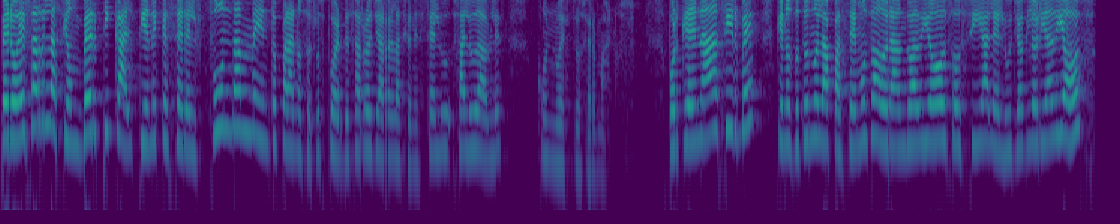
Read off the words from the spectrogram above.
Pero esa relación vertical tiene que ser el fundamento para nosotros poder desarrollar relaciones saludables con nuestros hermanos. Porque de nada sirve que nosotros nos la pasemos adorando a Dios, o oh, sí, aleluya, gloria a Dios.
